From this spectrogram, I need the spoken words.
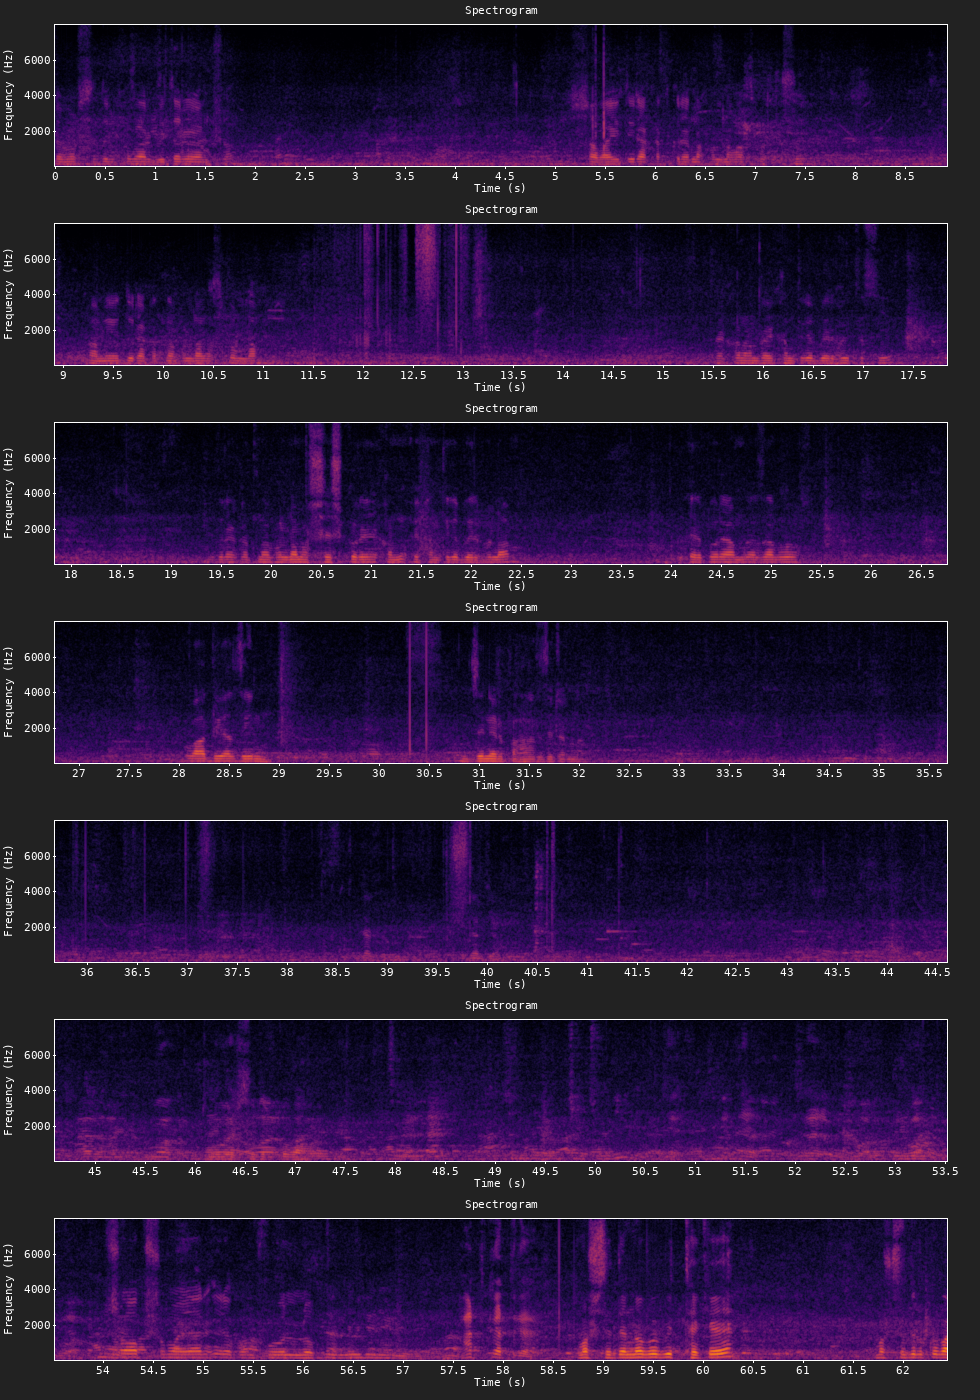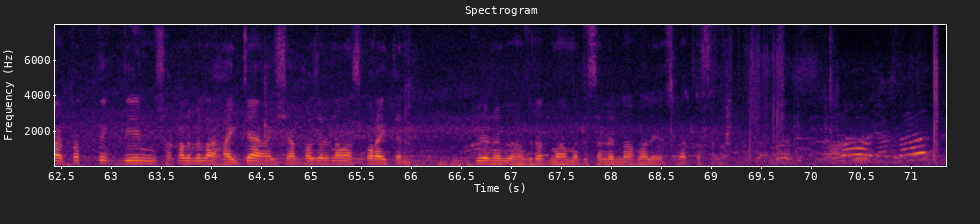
এটা মসজিদুল কুবার ভিতরের অংশ। সবাই দুই রাকাত করে নফল নামাজ পড়তেছে। আমিও দুই রাকাত নফল নামাজ পড়লাম। এখন আমরা এখান থেকে বের হইতেছি। দুই রাকাত নফল নামাজ শেষ করে এখন এখান থেকে বের হলাম। এরপরে আমরা যাব ওয়াদিয়া জিন। জিনের পাহাড় যেটার নাম। সব সময় আর এরকম ফুল লোক মসজিদের নববীর থেকে মসজিদুল কুবায় প্রত্যেক দিন সকালবেলা হাইটা আইসা ফজর নামাজ পড়াইতেন। প্রিয় নবী হজরত মোহাম্মদ সাল্লাহ আলাইসালাম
